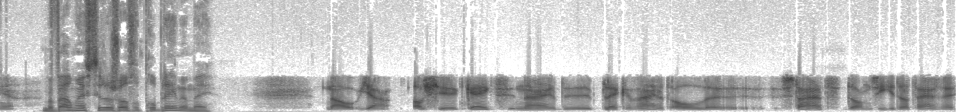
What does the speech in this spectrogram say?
Ja. Maar waarom heeft u er zoveel problemen mee? Nou ja, als je kijkt naar de plekken waar het al eh, staat... dan zie je dat daar eh,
